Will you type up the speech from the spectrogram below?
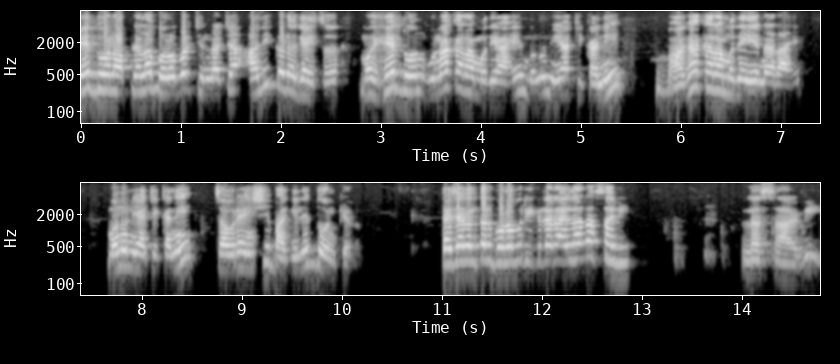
हे दोन आपल्याला बरोबर चिन्हाच्या अलीकडे घ्यायचं. मग हे दोन गुणाकारामध्ये आहे म्हणून या ठिकाणी भागाकारामध्ये येणार आहे. म्हणून या ठिकाणी चौऱ्याऐंशी भागिले दोन केलं. त्याच्यानंतर बरोबर इकडे राहिला लसावी. लसावी.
